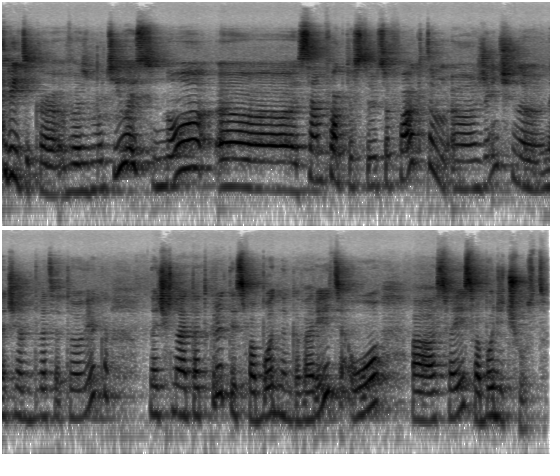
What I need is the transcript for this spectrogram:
Критика возмутилась, но э, сам факт остается фактом. Э, женщина в начале 20 века начинает открыто и свободно говорить о э, своей свободе чувств,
